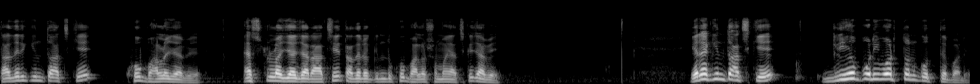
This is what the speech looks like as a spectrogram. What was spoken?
তাদের কিন্তু আজকে খুব ভালো যাবে। অ্যাস্ট্রোলজার যারা আছে, তাদেরও কিন্তু খুব ভালো সময় আজকে যাবে। এরা কিন্তু আজকে গৃহ পরিবর্তন করতে পারে।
